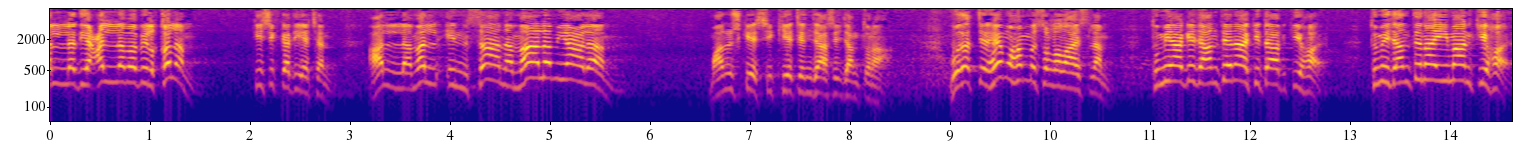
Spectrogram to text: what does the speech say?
আল্লাদি আল্লামা বিল কলম, কি শিক্ষা দিয়েছেন? আল্লামাল ইনসান ইয়ালাম। মানুষকে শিখিয়েছেন যা সে জানতো না। বোঝাচ্ছেন, হে মোহাম্মদ সাল্লাহ ইসলাম তুমি আগে জানতে না কিতাব কি হয়? তুমি জানতে না ইমান কি হয়?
